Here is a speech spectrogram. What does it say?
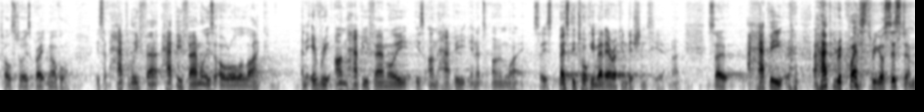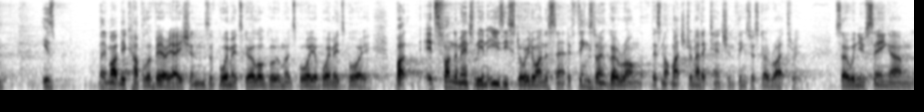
Tolstoy's great novel, is that happily fa happy families are all alike, and every unhappy family is unhappy in its own way. So he's basically talking about error conditions here, right? So a happy, a happy request through your system is there might be a couple of variations of boy meets girl or girl meets boy or boy meets boy, but it's fundamentally an easy story to understand. If things don't go wrong, there's not much dramatic tension. Things just go right through. So when you're seeing, um,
